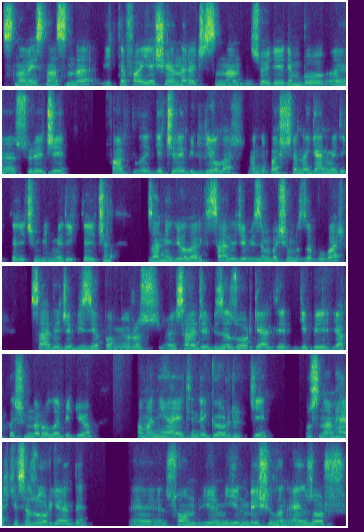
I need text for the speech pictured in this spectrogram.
sınav esnasında ilk defa yaşayanlar açısından söyleyelim bu süreci farklı geçirebiliyorlar. Hani başlarına gelmedikleri için, bilmedikleri için zannediyorlar ki sadece bizim başımızda bu var. Sadece biz yapamıyoruz. E, sadece bize zor geldi gibi yaklaşımlar olabiliyor. Ama nihayetinde gördük ki bu sınav herkese zor geldi. E, son 20-25 yılın en zor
